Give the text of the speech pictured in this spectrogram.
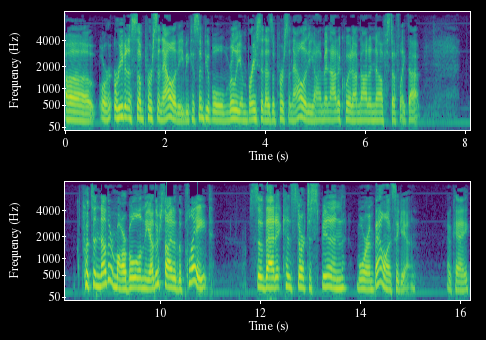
uh, or, or even a subpersonality, because some people really embrace it as a personality. I'm inadequate. I'm not enough. Stuff like that. Puts another marble on the other side of the plate so that it can start to spin more in balance again. Okay.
